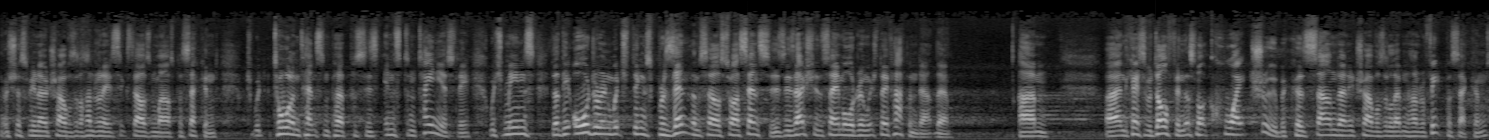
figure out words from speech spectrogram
which as we know, travels at 186,000 miles per second, to all intents and purposes instantaneously, which means that the order in which things present themselves to our senses is actually the same order in which they've happened out there. Um, uh, in the case of a dolphin, that's not quite true because sound only travels at 1,100 feet per second.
